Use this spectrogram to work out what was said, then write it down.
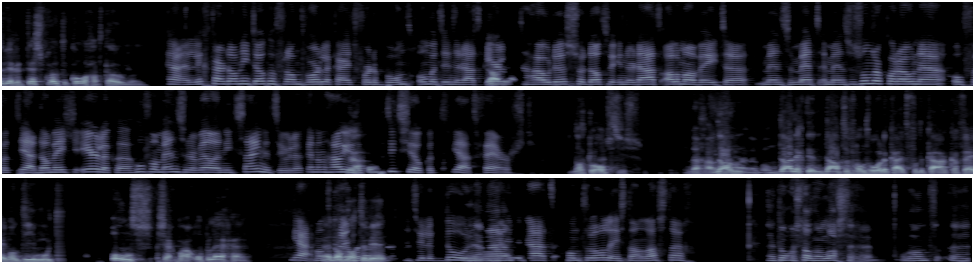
er weer een testprotocol gaat komen. Ja, en ligt daar dan niet ook een verantwoordelijkheid voor de bond om het inderdaad eerlijk te houden, zodat we inderdaad allemaal weten, mensen met en mensen zonder corona, of het, ja, dan weet je eerlijk uh, hoeveel mensen er wel en niet zijn natuurlijk. En dan hou je de competitie ook het, ja, het verst. Dat klopt. Daar, gaat het dan, om. daar ligt inderdaad de verantwoordelijkheid voor de KNKV, want die moet ons, zeg maar, opleggen. Ja, want we dat, dat weer... natuurlijk doen, maar inderdaad, controle is dan lastig. En toch is dat een lastige, want uh,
